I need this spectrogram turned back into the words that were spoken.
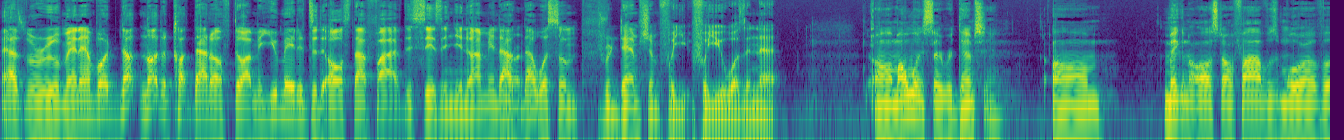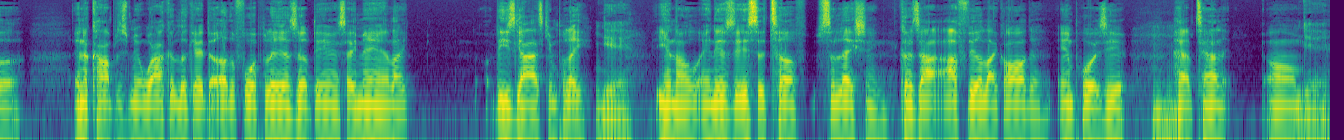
That's for real, man. And but not not to cut that off though. I mean, you made it to the All Star five this season. You know, I mean that Right. that was some redemption for you for you, wasn't that? Um, I wouldn't say redemption. Um, making the All Star Five was more of a an accomplishment where I could look at the other four players up there and say, "Man, like these guys can play." Yeah, You know, and it's it's a tough selection because I, I feel like all the imports here mm-hmm. have talent. Um, Yeah.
